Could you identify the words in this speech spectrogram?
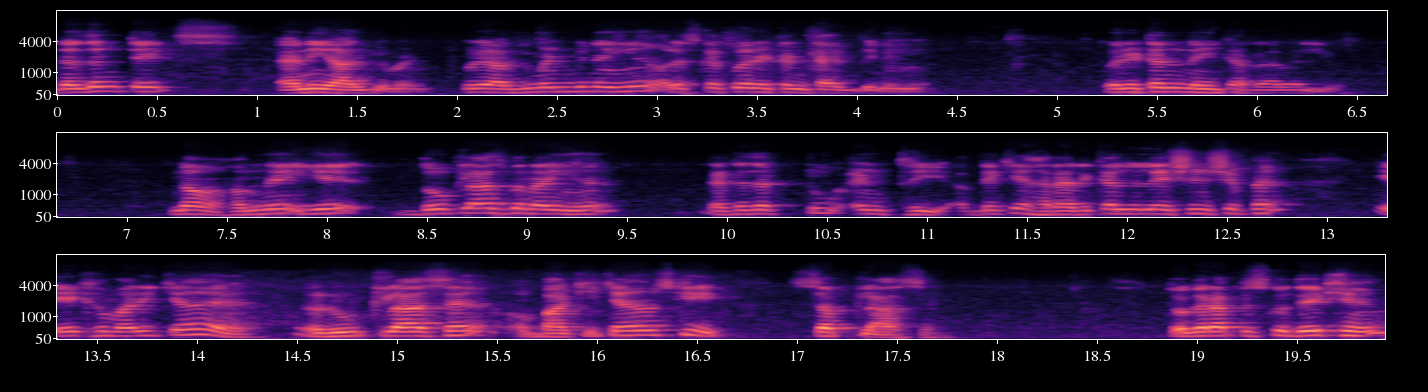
doesn't takes any argument कोई आर्ग्यूमेंट भी नहीं है और इसका कोई रिटर्न टाइप भी नहीं है। कोई रिटर्न नहीं कर रहा वैल्यू ना हमने ये दो क्लास बनाई हैं। That is a two and three अब देखिए, hierarchical relationship है। एक हमारी क्या है? रूट क्लास है और बाकी क्या है उसकी? सब क्लास है। तो अगर आप इसको देखें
